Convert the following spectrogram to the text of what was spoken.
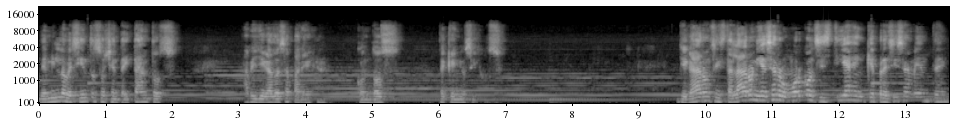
de 1980 y tantos había llegado esa pareja con dos pequeños hijos. Llegaron, se instalaron y ese rumor consistía en que precisamente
